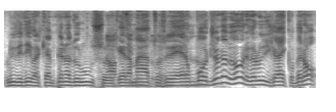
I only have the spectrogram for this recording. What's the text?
lui vedeva il campionato russo Un che era matto giocatore, era un no? buon giocatore però lui diceva ecco però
